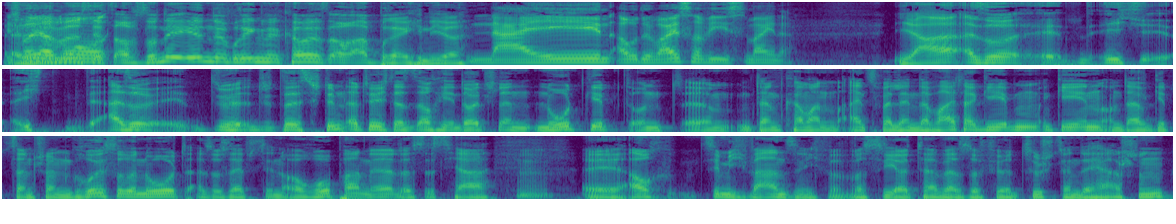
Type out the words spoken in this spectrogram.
Ich Also war ja wenn wir es jetzt auf so eine Ebene bringen, dann können wir es auch abbrechen hier. Nein, aber du weißt ja, wie ich es meine. Ja, also äh, ich, ich, also das stimmt natürlich, dass es auch hier in Deutschland Not gibt und ähm, dann kann man ein, zwei Länder weitergeben gehen und da gibt's dann schon größere Not, also selbst in Europa, ne, das ist ja äh, auch ziemlich wahnsinnig, was hier teilweise für Zustände herrschen.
